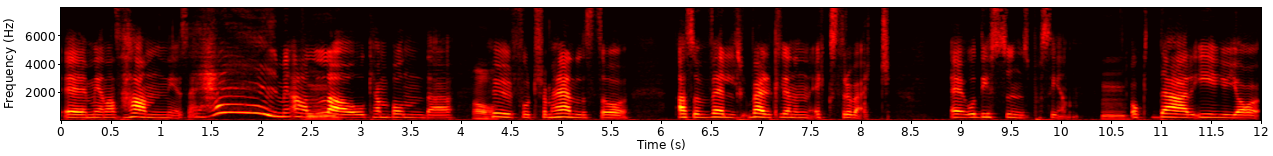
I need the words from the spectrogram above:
Eh, Medan han är så här, hej med alla och kan bonda Ja. hur fort som helst och alltså väl, verkligen en extrovert. Eh, och det syns på scen. mm. Och där är ju jag,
